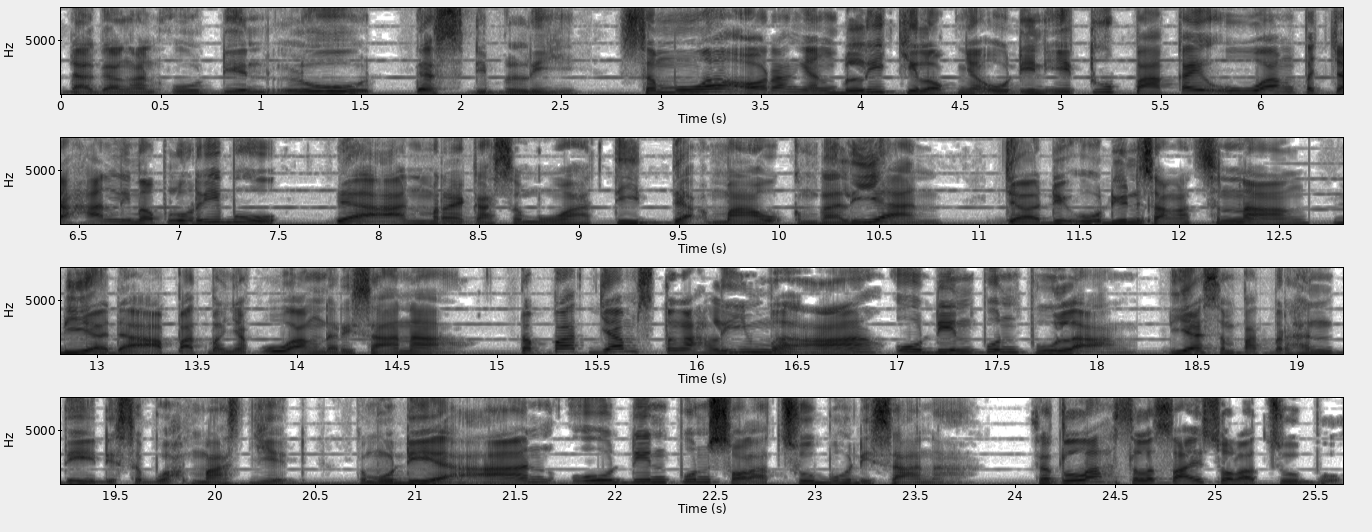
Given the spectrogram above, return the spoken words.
dagangan Udin ludes dibeli. Semua orang yang beli ciloknya Udin itu pakai uang pecahan 50 ribu. Dan mereka semua tidak mau kembalian. Jadi Udin sangat senang dia dapat banyak uang dari sana. Tepat jam setengah lima, Udin pun pulang. Dia sempat berhenti di sebuah masjid. Kemudian Udin pun sholat subuh di sana. Setelah selesai sholat subuh,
